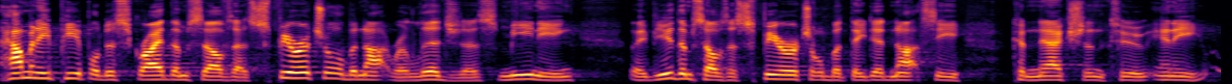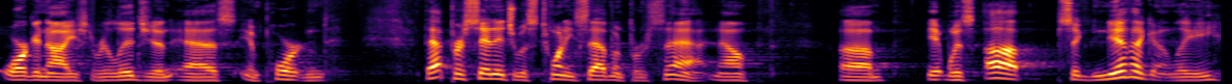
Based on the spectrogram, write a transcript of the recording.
how many people describe themselves as spiritual but not religious, meaning they viewed themselves as spiritual but they did not see connection to any organized religion as important. That percentage was 27%. Now, um, it was up significantly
